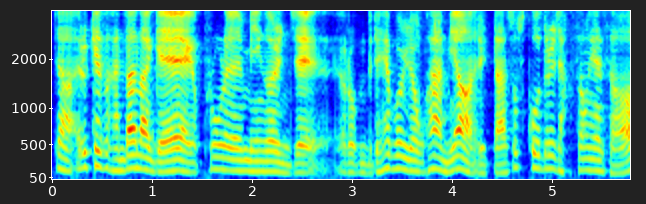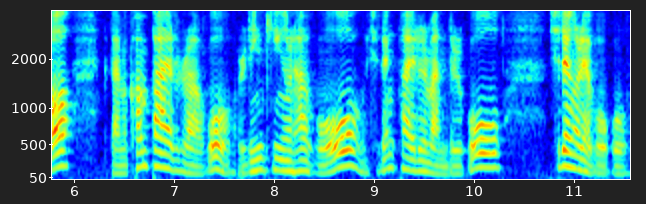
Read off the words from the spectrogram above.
자, 이렇게 해서 간단하게 프로그래밍을 이제 여러분들이 해보려고 하면 일단 소스 코드를 작성해서 그 다음에 컴파일을 하고 링킹을 하고 실행 파일을 만들고 실행을 해보고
